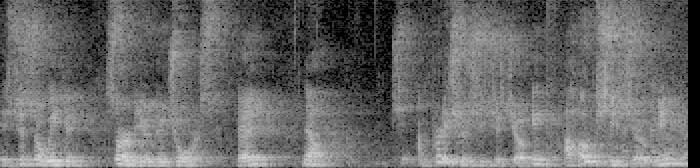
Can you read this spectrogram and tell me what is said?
is just so we could serve you and do chores. Okay? Now, I'm pretty sure she's just joking. I hope she's joking.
